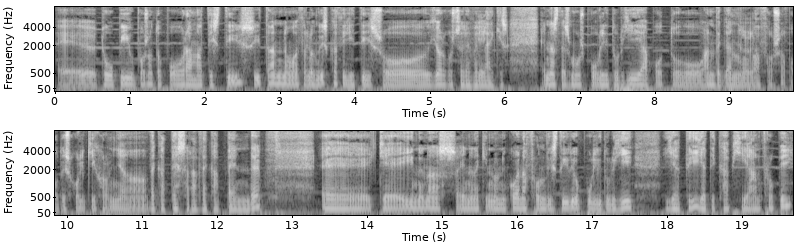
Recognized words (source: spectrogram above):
ε, του οποίου πώς να το πω οραματιστής ήταν ο εθελοντής καθηγητής ο Γιώργος Τσερεβελάκης. Ένας θεσμός που λειτουργεί από το αν δεν κάνω λάθος από τη σχολική χρονιά 14-15 ε, και είναι, ένας, είναι ένα κοινωνικό ένα φροντιστήριο που λειτουργεί γιατί, γιατί κάποιοι άνθρωποι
